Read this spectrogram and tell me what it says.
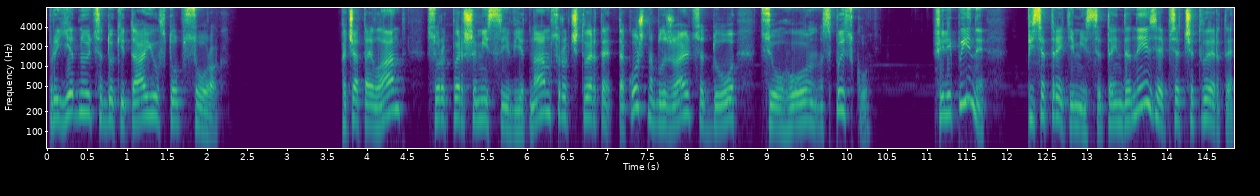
приєднуються до Китаю в топ-40. Хоча Таїланд, 41 місце і В'єтнам, 44 також наближаються до цього списку. Філіппіни 53 місце та Індонезія 54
